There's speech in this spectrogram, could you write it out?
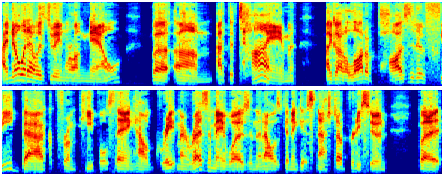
I know what I was doing wrong now, but um, at the time, I got a lot of positive feedback from people saying how great my resume was, and that I was going to get snatched up pretty soon. But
